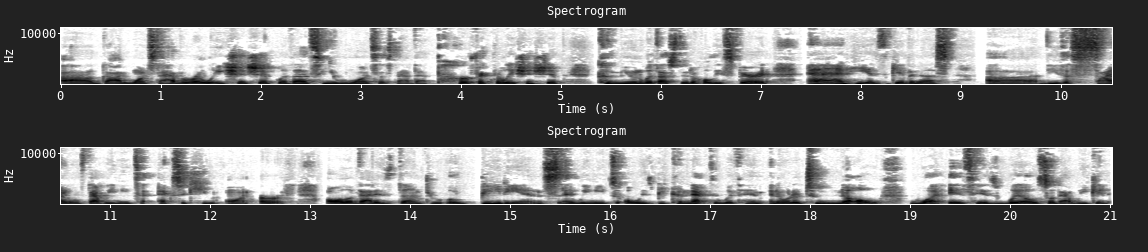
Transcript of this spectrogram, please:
uh, God wants to have a relationship with us. He wants us to have that perfect relationship, commune with us through the Holy Spirit. And He has given us uh, these assignments that we need to execute on earth. All of that is done through obedience, and we need to always be connected with Him in order to know what is His will so that we can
